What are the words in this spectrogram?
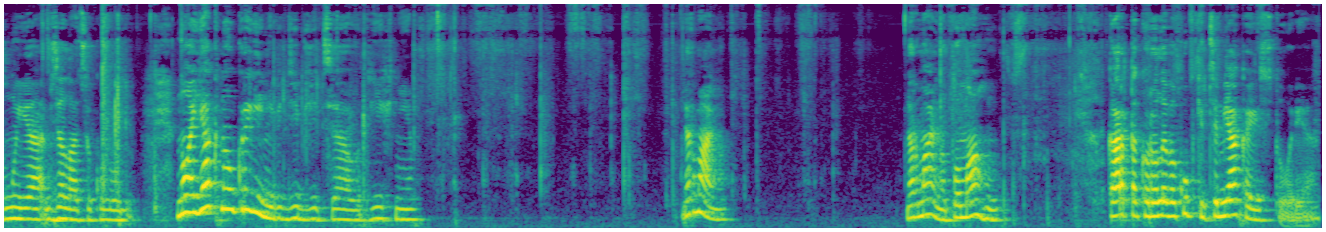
тому я взяла цю колоду. Ну, а як на Україні відіб'ються їхні? Нормально. Нормально, помагу. Карта королева кубків це м'яка історія.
